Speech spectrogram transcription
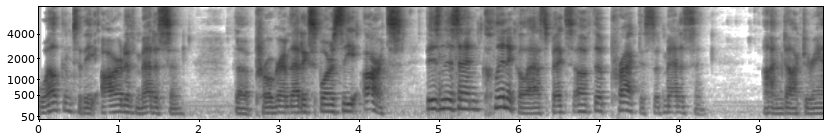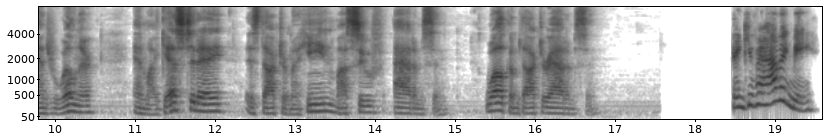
Welcome to the Art of Medicine, the program that explores the arts, business, and clinical aspects of the practice of medicine. I'm Dr. Andrew Wilner, and my guest today is Dr. Maheen Mausoof Adamson. Welcome, Dr. Adamson. Thank you for having me.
